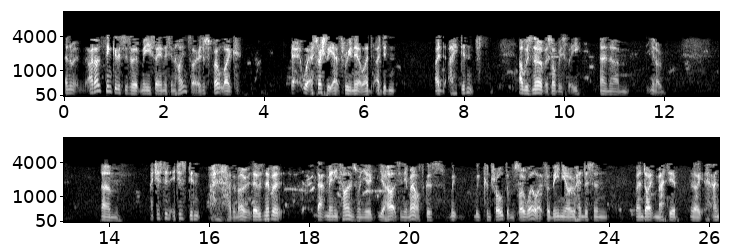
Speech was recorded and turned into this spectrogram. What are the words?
and I don't think this is a, me saying this in hindsight. I just felt like, well, especially at three 0 I, I didn't, I, I didn't I was nervous, obviously, and um, you know, um, I just didn't. It just didn't. I, I don't know. There was never that many times when your your heart's in your mouth because we we controlled them so well. Like Fabinho, Henderson, Van Dijk, Matip, like and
